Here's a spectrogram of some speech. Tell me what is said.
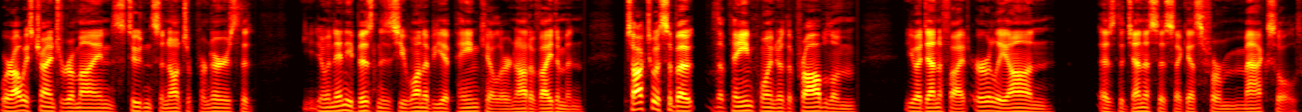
we're always trying to remind students and entrepreneurs that, you know, in any business, you want to be a painkiller, not a vitamin. Talk to us about the pain point or the problem you identified early on as the genesis, I guess, for Maxsold.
